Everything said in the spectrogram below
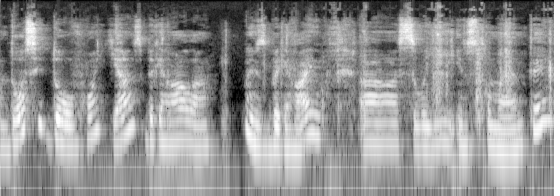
Досить довго я зберігала, ну і зберігаю свої інструменти.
